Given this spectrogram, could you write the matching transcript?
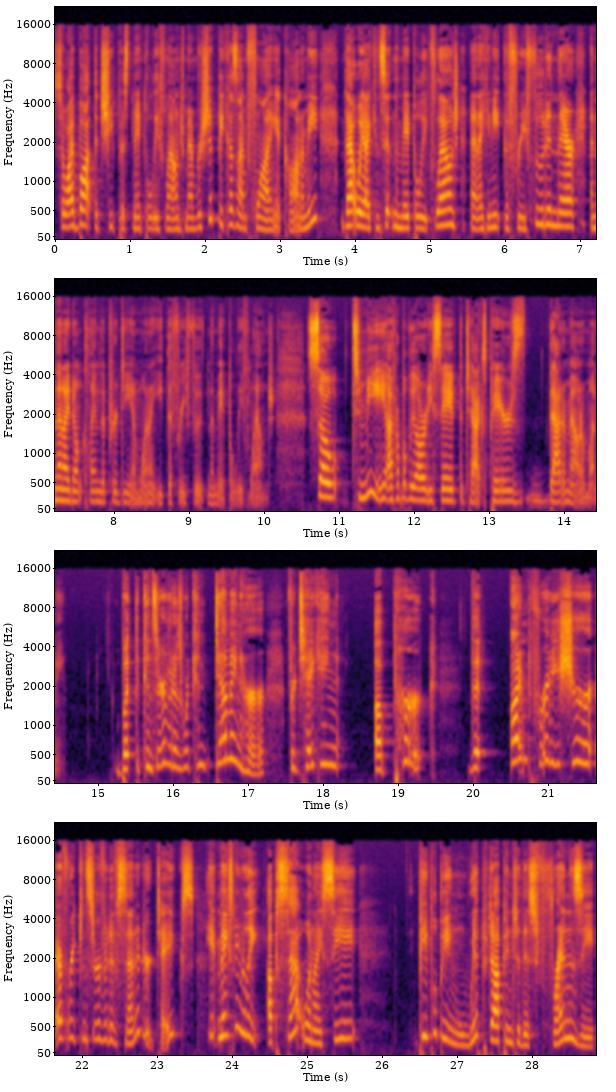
So I bought the cheapest Maple Leaf Lounge membership because I'm flying economy. That way I can sit in the Maple Leaf Lounge and I can eat the free food in there, and then I don't claim the per diem when I eat the free food in the Maple Leaf Lounge. So to me, I probably already saved the taxpayers that amount of money. But the conservatives were condemning her for taking a perk that I'm pretty sure every conservative senator takes. It makes me really upset when I see people being whipped up into this frenzy.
